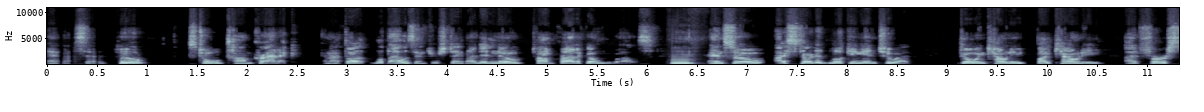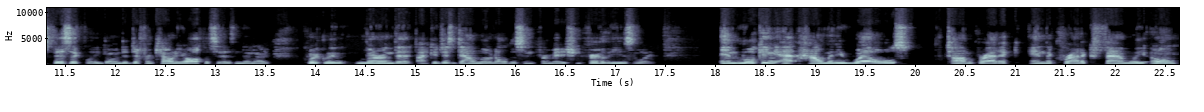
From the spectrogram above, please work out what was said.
And I said, Who? It's told Tom Craddick. And I thought, well, that was interesting. I didn't know Tom Craddick owned wells. Hmm. And so I started looking into it, going county by county at first physically, going to different county offices. And then I quickly learned that I could just download all this information fairly easily. And looking at how many wells Tom Craddick and the Craddick family owned.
